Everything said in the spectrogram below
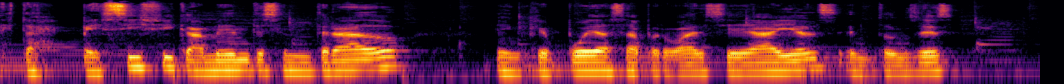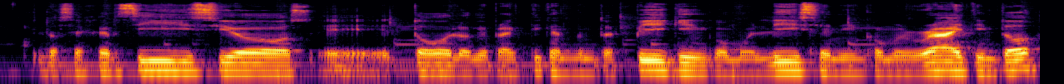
está específicamente centrado en que puedas aprobar ese IELTS, entonces los ejercicios, eh, todo lo que practican tanto speaking como el listening, como el writing, todo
